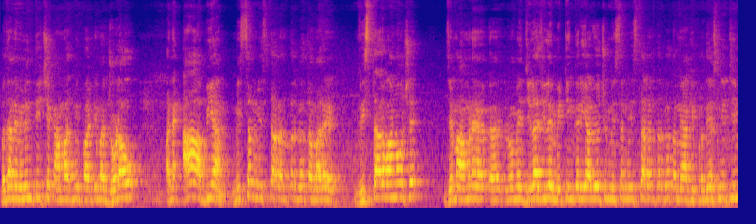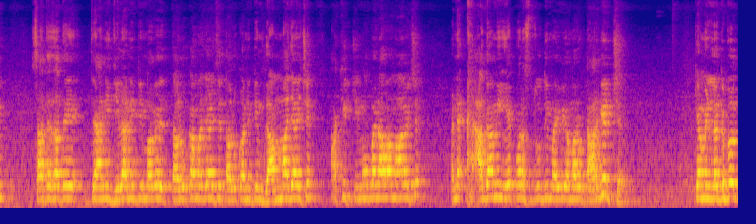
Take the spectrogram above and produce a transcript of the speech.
બધાને વિનંતી છે કે આમ આદમી પાર્ટીમાં જોડાઓ અને આ અભિયાન મિશન વિસ્તાર અંતર્ગત અમારે વિસ્તારવાનો છે. જેમાં હમણાં અમે જિલ્લા જિલ્લે મિટિંગ કરી આવ્યો છું મિશન વિસ્તાર અંતર્ગત અમે આખી પ્રદેશની ટીમ સાથે સાથે ત્યાંની જિલ્લાની ટીમ હવે તાલુકામાં જાય છે, તાલુકાની ટીમ ગામમાં જાય છે. આખી ટીમો બનાવવામાં આવે છે. અને આગામી એક વર્ષ સુધીમાં એવી અમારો ટાર્ગેટ છે કે અમે લગભગ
